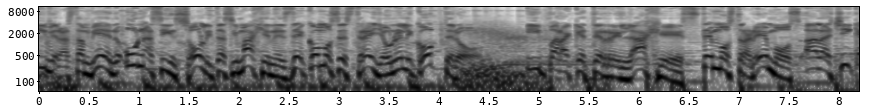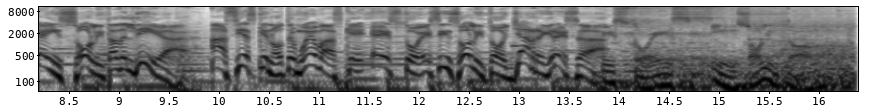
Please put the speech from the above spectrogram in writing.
Y verás también unas insólitas imágenes de cómo se estrella un helicóptero. Y para que te relajes, te mostraremos a la chica insólita del día. Así es que no te muevas, que esto es insólito, ya regresa. Esto es insólito.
